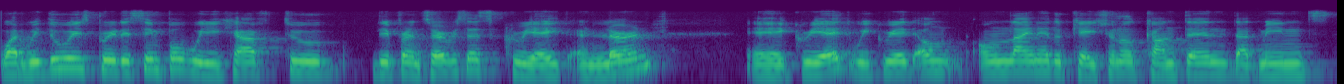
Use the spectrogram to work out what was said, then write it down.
What we do is pretty simple. We have two different services, create and learn. Uh, create, we create on, online educational content. That means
